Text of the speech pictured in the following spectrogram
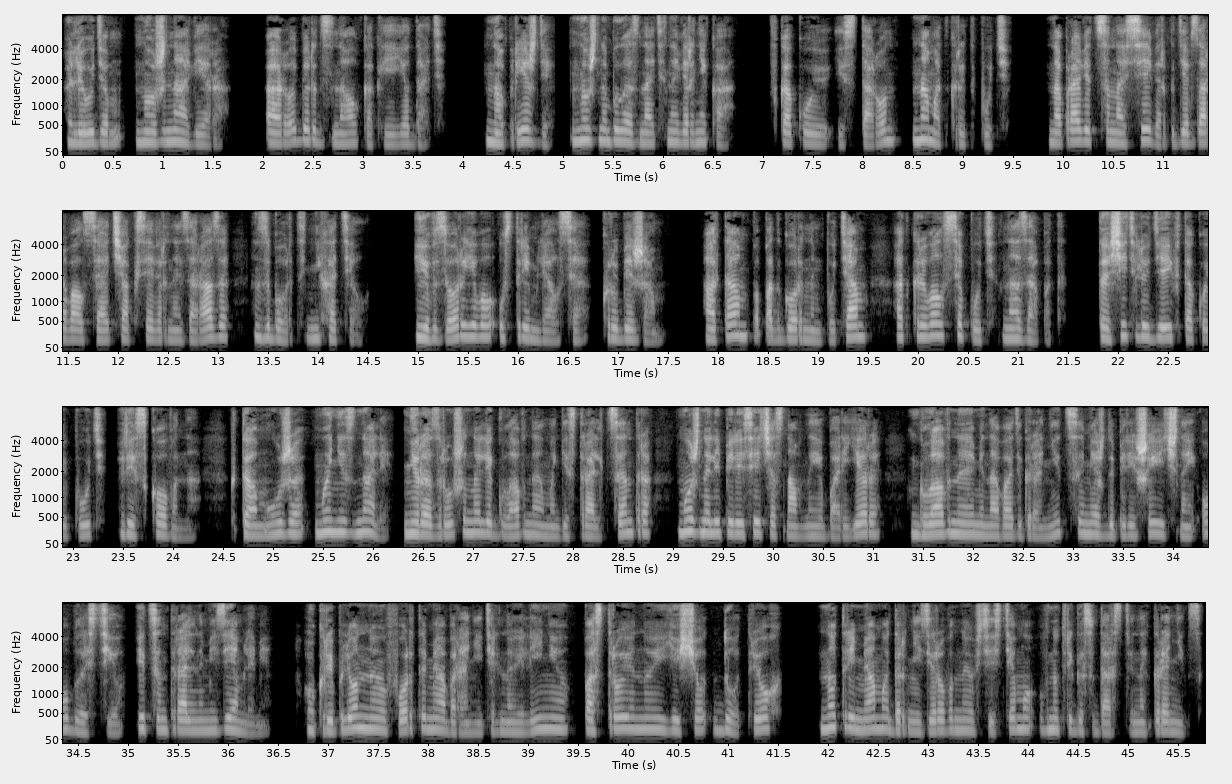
Людям нужна вера, а Роберт знал, как ее дать. Но прежде нужно было знать наверняка, в какую из сторон нам открыт путь. Направиться на север, где взорвался очаг северной заразы, Сборд не хотел. И взор его устремлялся к рубежам. А там, по подгорным путям, открывался путь на запад. Тащить людей в такой путь рискованно. К тому же мы не знали, не разрушена ли главная магистраль центра, можно ли пересечь основные барьеры, главное — миновать границы между перешеечной областью и центральными землями, укрепленную фортами оборонительную линию, построенную еще до трех, но тремя модернизированную в систему внутригосударственных границ.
